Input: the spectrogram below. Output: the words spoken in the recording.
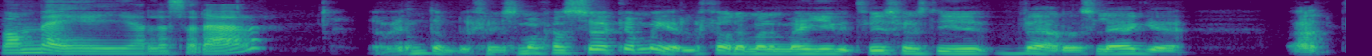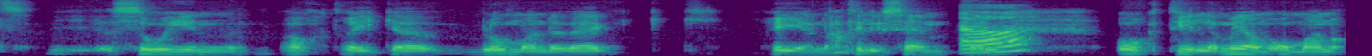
vara med i eller sådär. Jag vet inte om det finns, man kan söka medel för det men, men givetvis finns det ju världens läge att så in artrika blommande vägrenar till exempel. Ja. Och till och med om, om man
